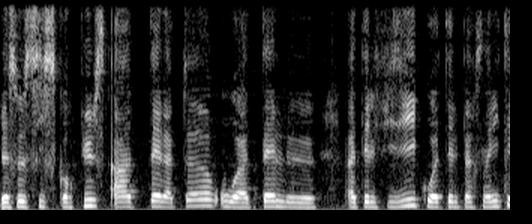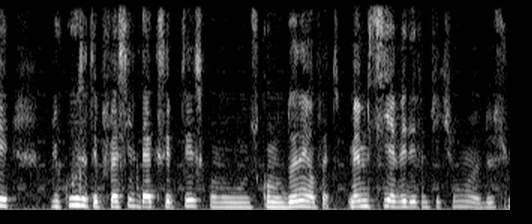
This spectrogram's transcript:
j'associe Scorpius à tel acteur ou à tel, euh, à tel physique ou à telle personnalité. Du coup, c'était plus facile d'accepter ce qu'on nous, qu'on nous donnait en fait, même s'il y avait des fanfictions euh, dessus.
